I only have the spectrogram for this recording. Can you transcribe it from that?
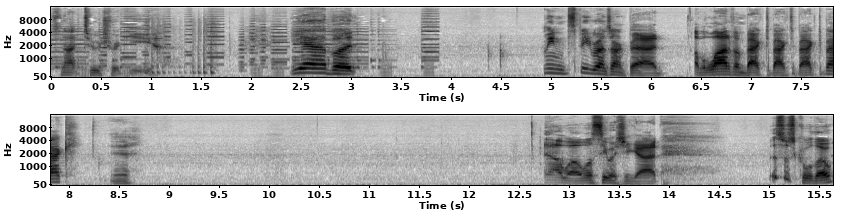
It's not too tricky. Yeah, but... I mean, speedruns aren't bad. A lot of them back to back to back to back. Eh. Oh well, we'll see what you got. This was cool, though.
